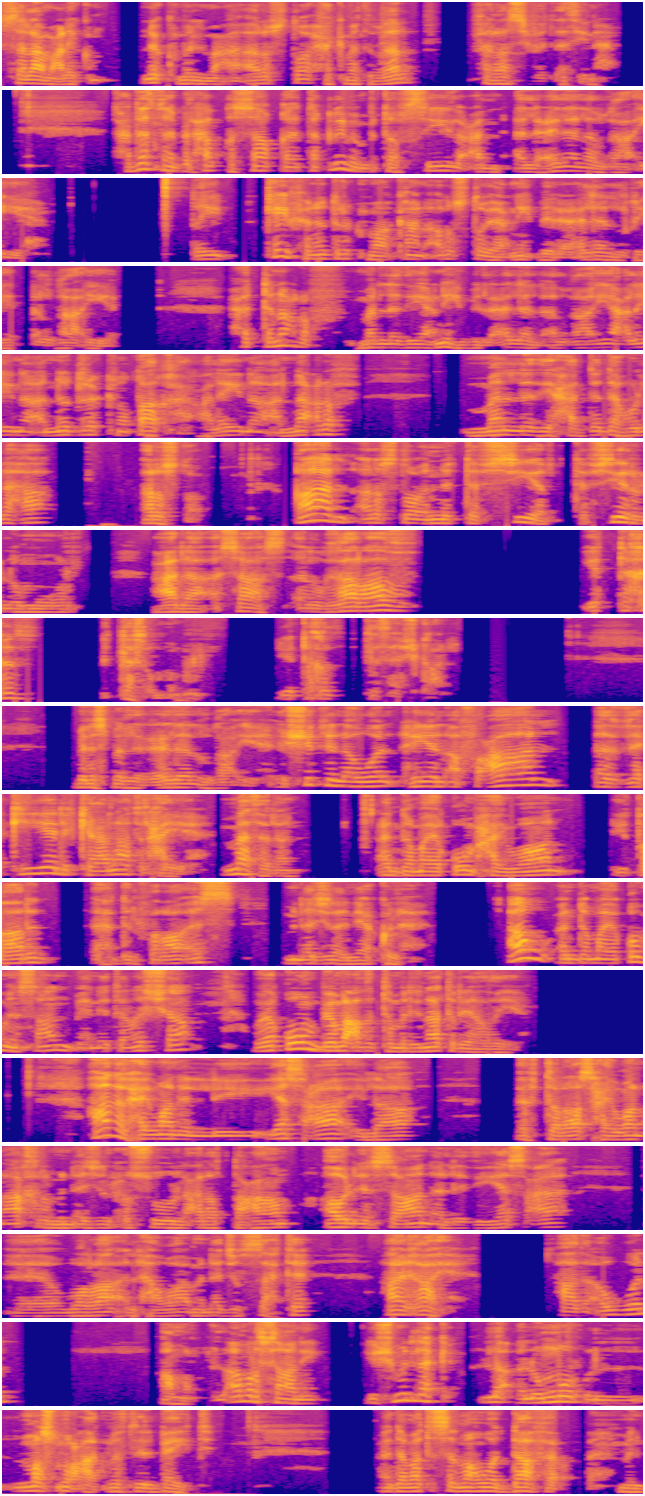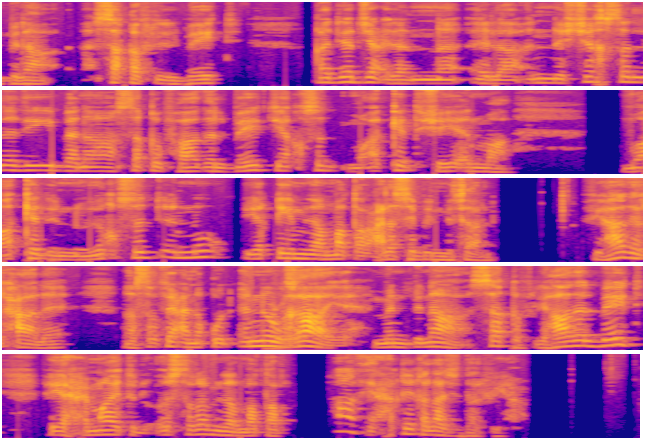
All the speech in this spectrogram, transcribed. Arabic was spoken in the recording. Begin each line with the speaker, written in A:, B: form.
A: السلام عليكم. نكمل مع أرسطو حكمة الغرب فلاسفة أثينا. تحدثنا بالحلقة السابقة تقريبا بالتفصيل عن العلل الغائية. طيب كيف ندرك ما كان أرسطو يعنيه بالعلل الغائية؟ حتى نعرف ما الذي يعنيه بالعلل الغائية علينا أن ندرك نطاقها علينا أن نعرف ما الذي حدده لها أرسطو. قال أرسطو أن التفسير تفسير الأمور على أساس الغرض يتخذ ثلاث أمور. يتخذ ثلاث أشكال. بالنسبة للعلل الغائية. الشكل الأول هي الأفعال الذكية للكائنات الحية. مثلا عندما يقوم حيوان يطارد إحدى الفرائس من أجل أن يأكلها أو عندما يقوم إنسان بأن يتمشى ويقوم ببعض التمرينات الرياضية. هذا الحيوان اللي يسعى إلى افتراس حيوان آخر من أجل الحصول على الطعام أو الإنسان الذي يسعى آه، وراء الهواء من أجل صحته. هاي غاية. هذا أول أمر. الأمر الثاني يشمل لك لا الأمور المصنوعات مثل البيت. عندما تسأل ما هو الدافع من بناء سقف للبيت قد يرجع إلى أن إلى أن الشخص الذي بنى سقف هذا البيت يقصد مؤكد شيئا ما. مؤكد أنه يقصد أنه يقي من المطر على سبيل المثال. في هذه الحالة نستطيع أن نقول أن الغاية من بناء سقف لهذا البيت هي حماية الأسرة من المطر. هذه حقيقة لا جدال فيها.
